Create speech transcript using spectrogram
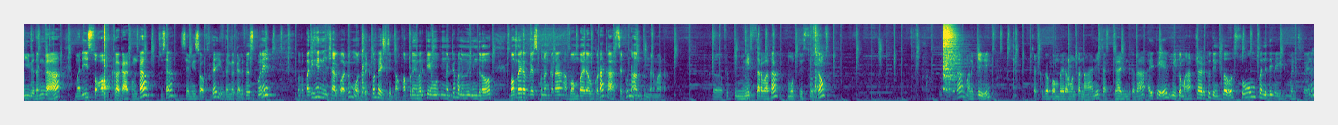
ఈ విధంగా మరీ సాఫ్ట్గా కాకుండా చూసారా? సెమీ సాఫ్ట్గా ఈ విధంగా కలిపేసుకొని ఒక పదిహేను నిమిషాల పాటు మూత పెట్టుకొని రెస్ట్ ఇద్దాం. అప్పుడు ఎవరికి ఏమవుతుందంటే మనం ఇందులో బొంబాయి రవ్వ వేసుకున్నాం కదా ఆ బొంబాయి రవ్వ కూడా కాసేపు నానుతుందనమాట ఫిఫ్టీన్ మినిట్స్ తర్వాత మూత తీసి చూద్దాం. కదా? మనకి చక్కగా బొంబాయి రవ్వ అంతా నాని చక్కగా అయింది కదా. అయితే మీతో మాట్లాడుతూ దీంట్లో సోంపు అనేది వేయడం మర్చిపోయాను.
